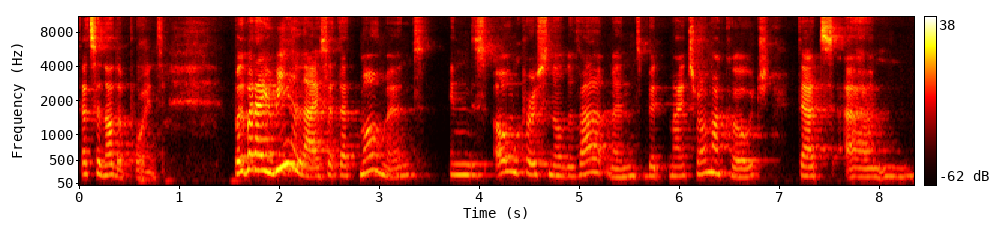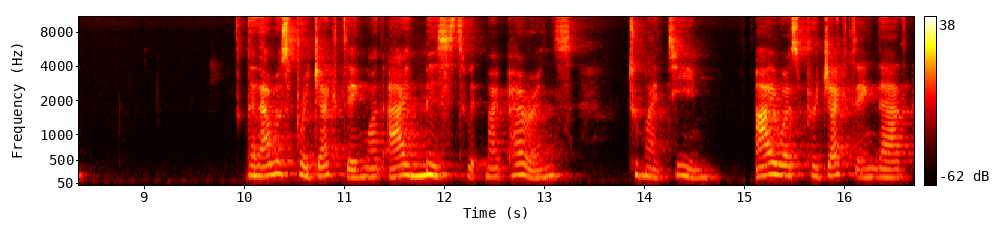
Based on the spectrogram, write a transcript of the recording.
that's another point. But what I realized at that moment in this own personal development with my trauma coach that um, that I was projecting what I missed with my parents to my team. I was projecting that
